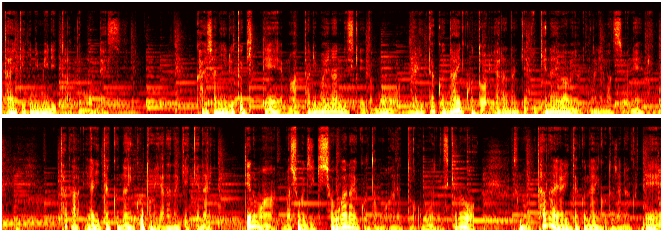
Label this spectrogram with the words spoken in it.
対的にメリットだと思うんです。会社にいる時ってまあ当たり前なんですけれどもやりたくないことをやらなきゃいけない場面ありますよね。ただやりたくないことをやらなきゃいけない。っていうのは、まあ、正直しょうがないこともあると思うんですけどそのただやりたくないことじゃなくて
